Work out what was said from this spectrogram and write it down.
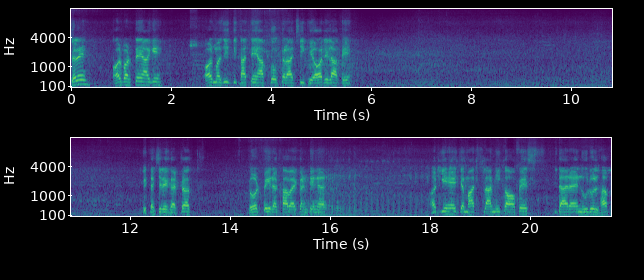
चलें, और बढ़ते हैं आगे, और मज़ीद दिखाते हैं आपको, कराची के और इलाके। ये कचरे का ट्रक रोड पे ही रखा हुआ है कंटेनर। और ये है जमात इस्लामी का ऑफ़िस, इदारा है नूरुल हक।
